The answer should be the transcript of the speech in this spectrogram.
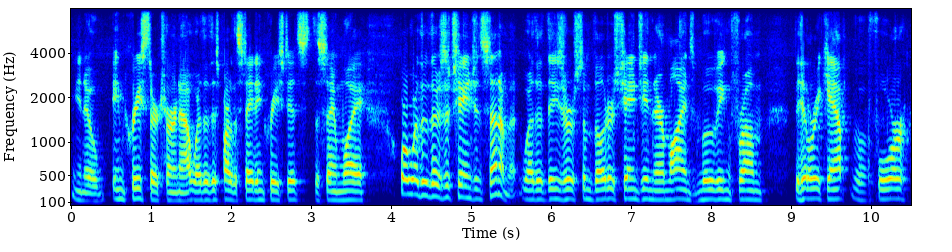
you know, increase their turnout, whether this part of the state increased its the same way, or whether there's a change in sentiment, whether these are some voters changing their minds, moving from the Hillary camp before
